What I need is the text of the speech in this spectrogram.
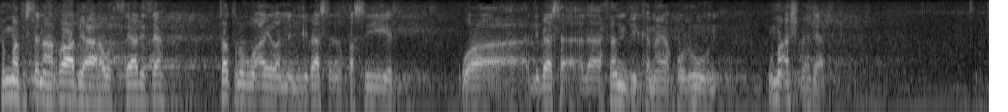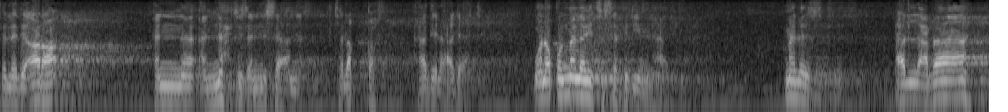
ثم في السنة الرابعة أو الثالثة تطلب أيضا اللباس القصير ولباس الأفندي كما يقولون وما أشبه ذلك. فالذي أرى أن أن نحجز النساء أن تلقف هذه العادات. ونقول ما الذي تستفيدين من هذا؟ ما الذي العباءة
